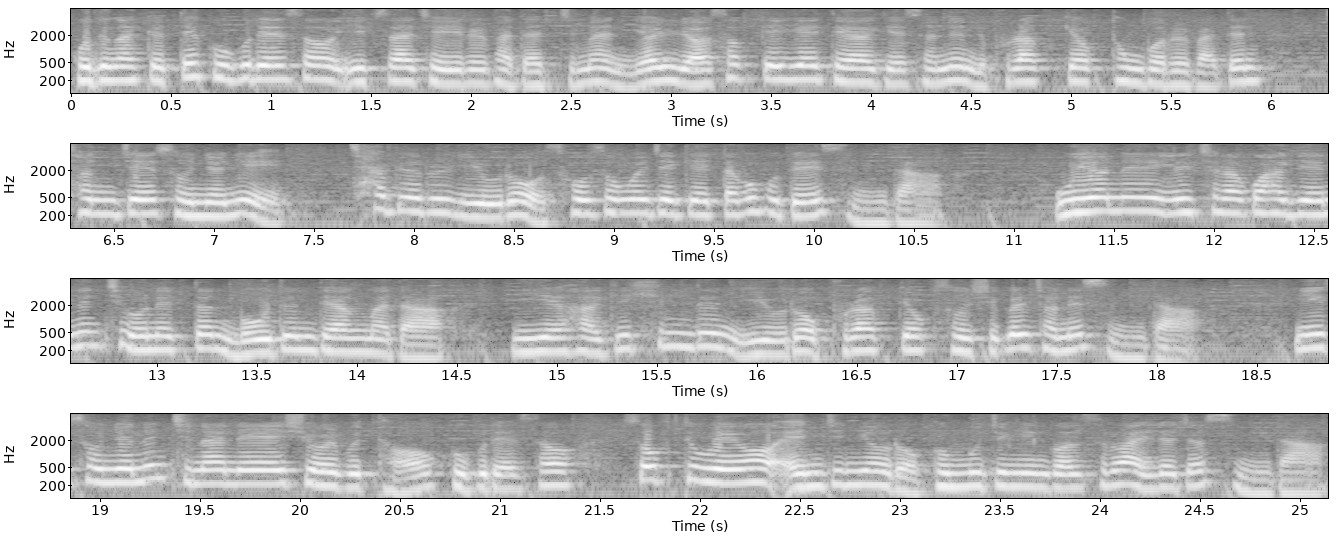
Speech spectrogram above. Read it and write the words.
고등학교 때 구글에서 입사 제의를 받았지만 16개의 대학에서는 불합격 통보를 받은 천재 소년이 차별을 이유로 소송을 제기했다고 보도했습니다. 우연의 일치라고 하기에는 지원했던 모든 대학마다 이해하기 힘든 이유로 불합격 소식을 전했습니다. 이 소녀는 지난해 10월부터 구글에서 소프트웨어 엔지니어로 근무 중인 것으로 알려졌습니다.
